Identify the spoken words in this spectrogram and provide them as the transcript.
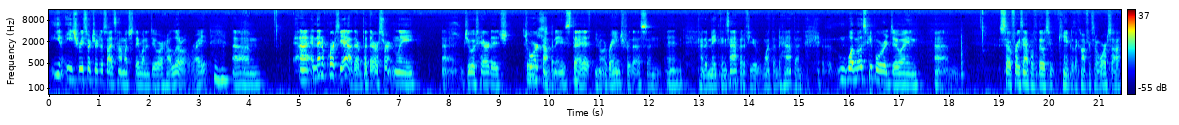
You know, each researcher decides how much they want to do or how little, right? Mm-hmm. Um, uh, and then, of course, yeah, there, but there are certainly uh, Jewish heritage tour companies that you know arrange for this and and kind of make things happen if you want them to happen. What most people were doing. Um, so, for example, for those who came to the conference in Warsaw,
